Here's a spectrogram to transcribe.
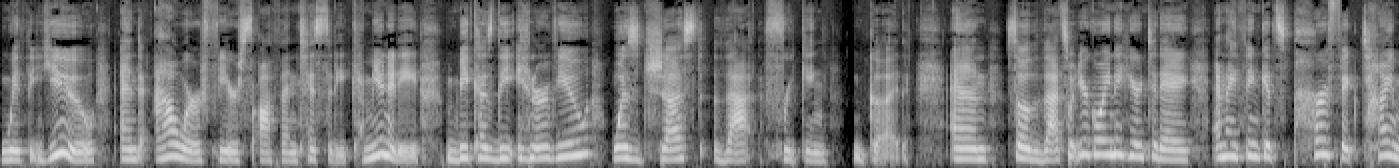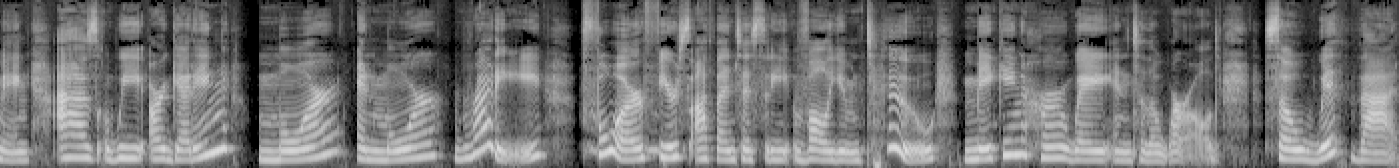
with you and our fierce authenticity community because the interview was just that freaking good. And so that's what you're going to hear today. And I think it's perfect timing as we are getting more and more ready for Fierce Authenticity Volume 2, making her way into the world. So, with that,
